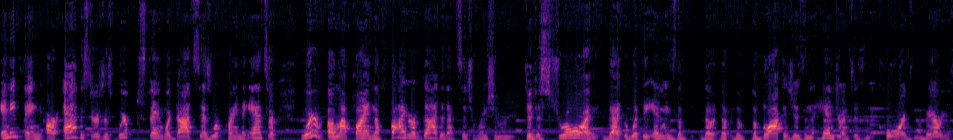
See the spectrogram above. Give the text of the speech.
anything our adversaries, is we're saying what God says, we're praying the answer. We're applying the fire of God to that situation Right. to destroy that what the enemies, the the, the the the blockages and the hindrances and the cords and the barriers.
